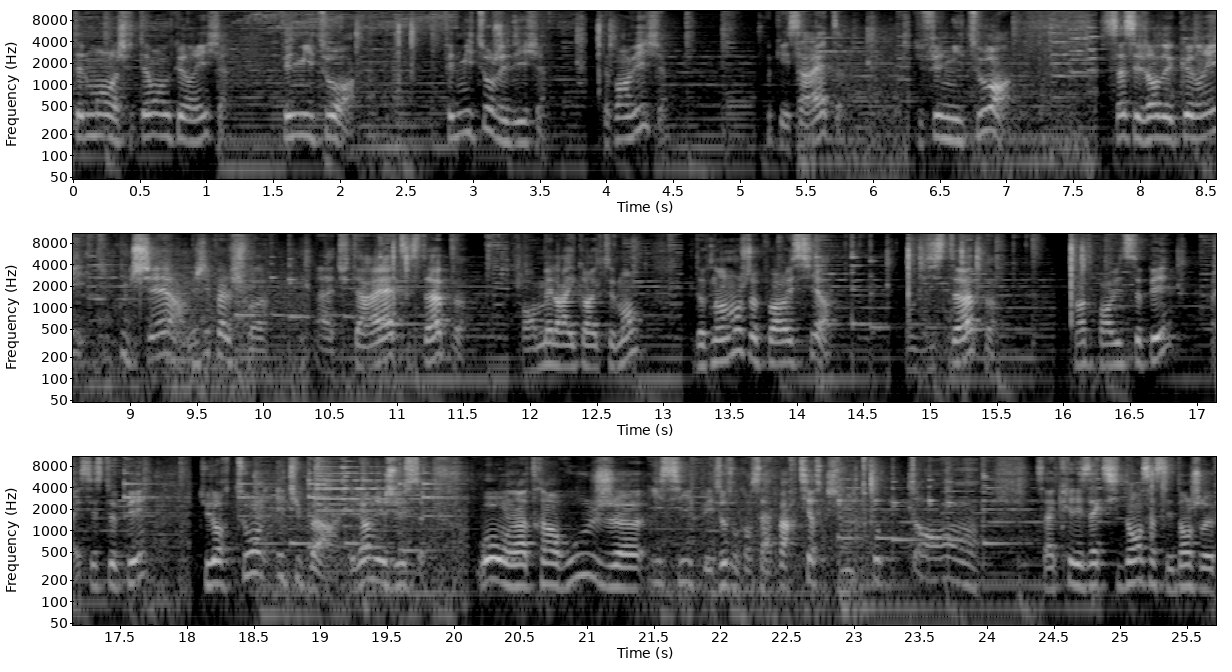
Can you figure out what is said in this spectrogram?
tellement, je fais tellement de conneries. Fais demi-tour. Fais demi-tour, j'ai dit. T'as pas envie? Ok, s'arrête. Tu fais demi-tour. Ça, c'est le genre de conneries qui coûte cher, mais j'ai pas le choix. Ah, tu t'arrêtes, stop. On remet le rail correctement. Donc normalement, je dois pouvoir réussir. On dit stop. Non, t'as pas envie de stopper? Allez, c'est stoppé. Tu le retournes et tu pars. Et là, on est juste. Wow, on a un train rouge euh, ici. Les autres vont commencer à partir parce que j'ai mis trop de temps. Ça va créer des accidents, ça c'est dangereux.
